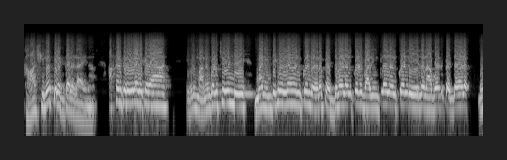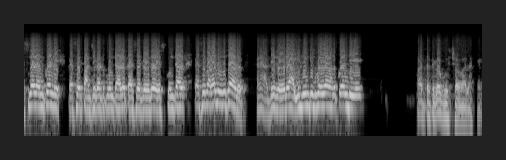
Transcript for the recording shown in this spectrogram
కాశీలో తిరగలడు ఆయన. అక్కడ తిరగలేడు కదా. ఇప్పుడు మనం కూడా చూడండి మన ఇంటికి వెళ్ళాం అనుకోండి ఎవరో పెద్దవాళ్ళు అనుకోండి వాళ్ళ ఇంట్లో అనుకోండి ఏదో నా బోటి పెద్దవాళ్ళు ముసలాడు అనుకోండి కాసేపు పంచ కట్టుకుంటాడు కాసేపు ఏదో వేసుకుంటాడు కాసేపు అలా తిరుగుతాడు. కానీ అదే వేరే అల్లుడి ఇంటికి పోయాం అనుకోండి పద్ధతిగా కూర్చోవాలి అక్కడ.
